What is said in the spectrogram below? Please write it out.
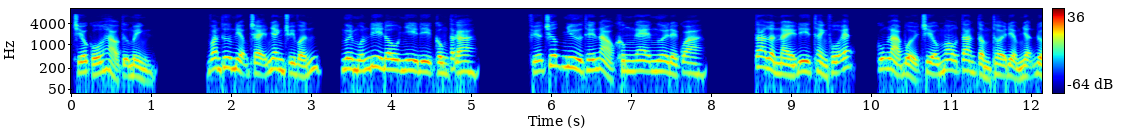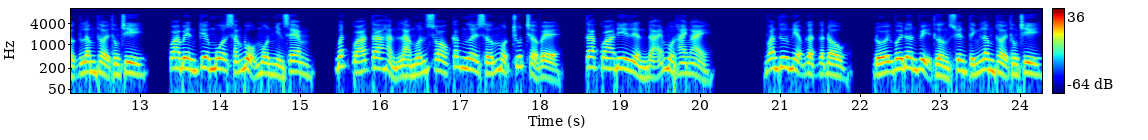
chiếu cố hảo tự mình. Văn thư niệm chạy nhanh truy vấn, ngươi muốn đi đâu Nhi đi công tác ca? Phía trước như thế nào không nghe ngươi đề qua? Ta lần này đi thành phố S, cũng là buổi chiều mau tan tầm thời điểm nhận được lâm thời thông chi, qua bên kia mua sắm bộ môn nhìn xem, bất quá ta hẳn là muốn so các ngươi sớm một chút trở về, ta qua đi liền đãi một hai ngày. Văn thư niệm gật gật đầu, đối với đơn vị thường xuyên tính lâm thời thông chi,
